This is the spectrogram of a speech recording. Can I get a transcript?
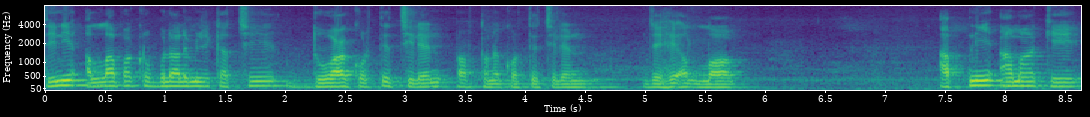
তিনি আল্লাহ পাক রব্বুল আলমীর কাছে দোয়া করতেছিলেন, প্রার্থনা করতেছিলেন যে, হে আল্লাহ, আপনি আমাকে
